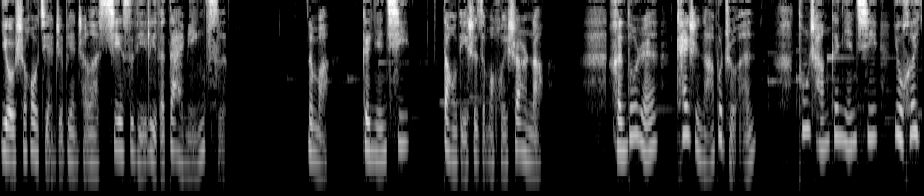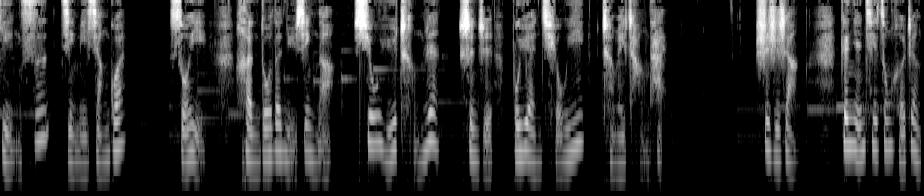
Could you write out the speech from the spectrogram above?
有时候简直变成了歇斯底里的代名词。那么，更年期到底是怎么回事儿呢？很多人开始拿不准。通常更年期又和隐私紧密相关，所以很多的女性呢羞于承认，甚至不愿求医，成为常态。事实上，更年期综合症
